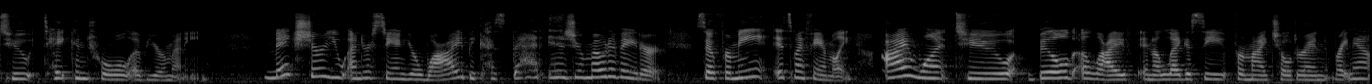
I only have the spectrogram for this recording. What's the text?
to take control of your money? Make sure you understand your why because that is your motivator. So for me, it's my family. I want to build a life and a legacy for my children right now.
